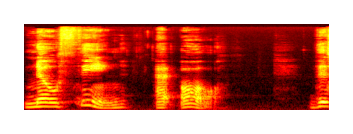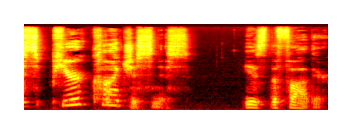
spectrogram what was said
no thing at all. This pure consciousness is the Father.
